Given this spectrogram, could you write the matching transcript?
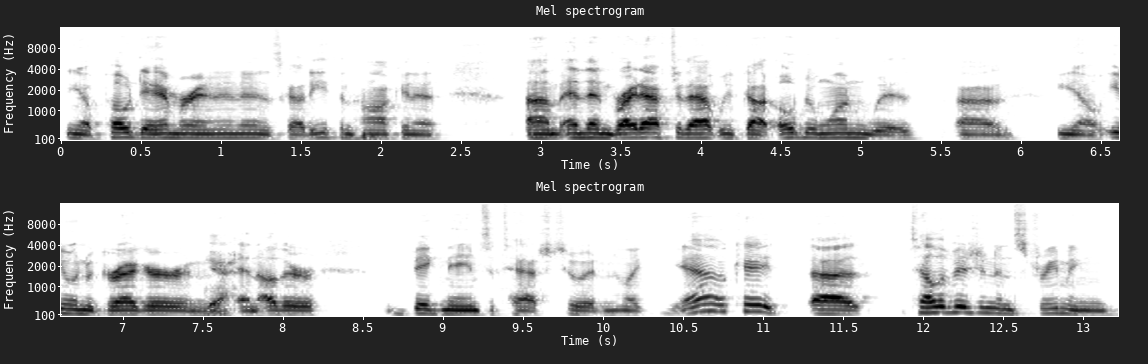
you know Poe Dameron in it. It's got Ethan mm-hmm. Hawke in it, um, and then right after that we've got Obi Wan with uh, you know Ewan McGregor and yeah. and other big names attached to it. And like, yeah, okay, uh, television and streaming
